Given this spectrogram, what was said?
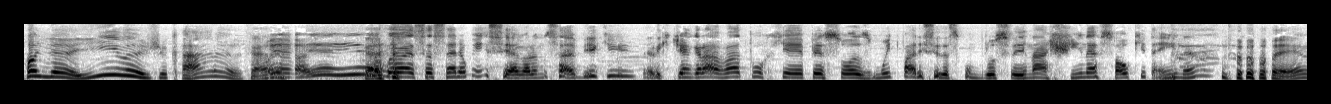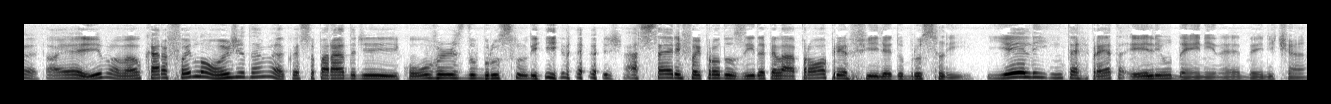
Olha aí, mancho, cara. cara Olha, olha aí, Cara. essa série eu conheci, agora eu não sabia que ele que tinha gravado, porque pessoas muito parecidas com Bruce Lee na China é só o que tem, né? é. Olha aí, mano. O cara foi longe, né, mano? Com essa parada de covers do Bruce Lee, né? A série foi produzida pela própria filha do Bruce Lee. E ele interpreta, ele o Danny, né? Danny Chan.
